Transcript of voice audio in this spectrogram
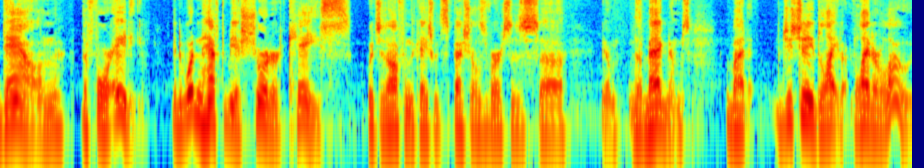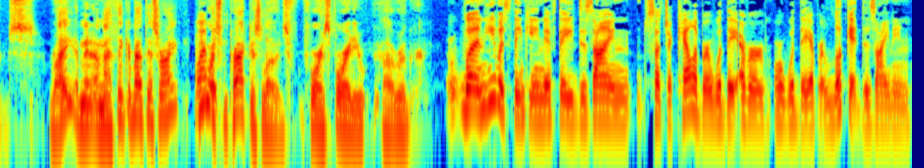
down the 480. It wouldn't have to be a shorter case, which is often the case with specials versus uh, you know the magnums. But just you need light, lighter loads, right? I mean, am I thinking about this right? Well, he wants some practice loads for his 480 uh, Ruger. Well, and he was thinking if they design such a caliber, would they ever, or would they ever look at designing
